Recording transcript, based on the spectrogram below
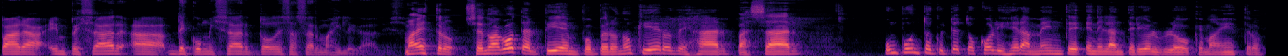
para empezar a decomisar todas esas armas ilegales. Maestro, se nos agota el tiempo, pero no quiero dejar pasar un punto que usted tocó ligeramente en el anterior bloque, maestro,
